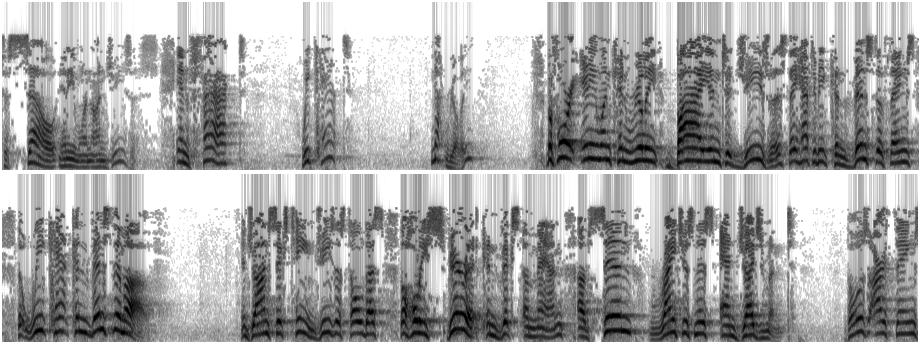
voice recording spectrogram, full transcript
to sell anyone on Jesus. In fact, we can't. Not really. Before anyone can really buy into Jesus, they have to be convinced of things that we can't convince them of. In John 16, Jesus told us the Holy Spirit convicts a man of sin, righteousness, and judgment. Those are things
